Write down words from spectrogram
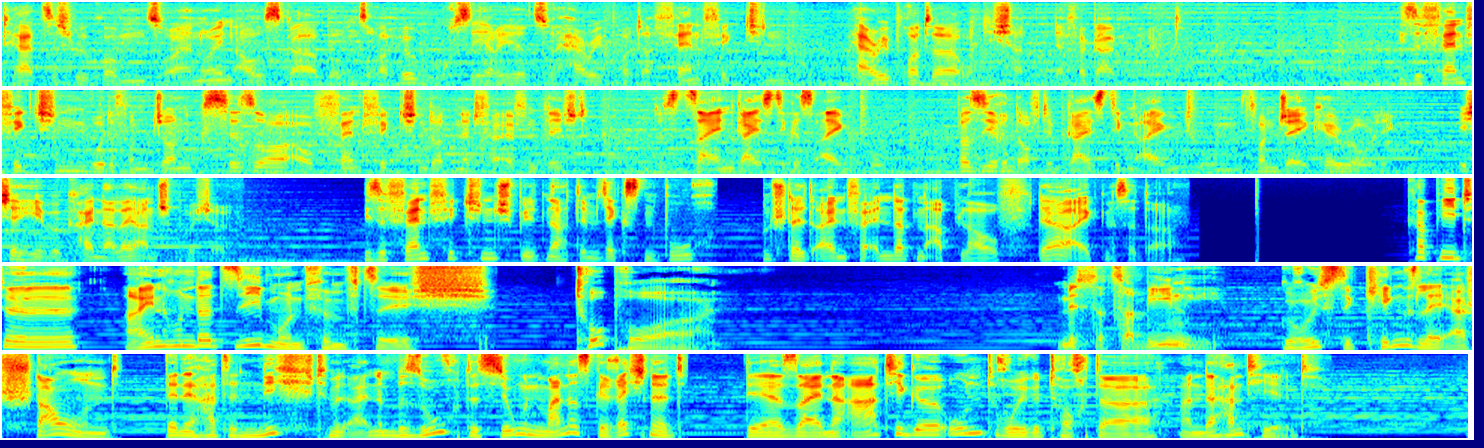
Und herzlich willkommen zu einer neuen Ausgabe unserer Hörbuchserie zu Harry Potter Fanfiction Harry Potter und die Schatten der Vergangenheit. Diese Fanfiction wurde von John Xizor auf fanfiction.net veröffentlicht und ist sein geistiges Eigentum, basierend auf dem geistigen Eigentum von J.K. Rowling. Ich erhebe keinerlei Ansprüche. Diese Fanfiction spielt nach dem sechsten Buch und stellt einen veränderten Ablauf der Ereignisse dar. Kapitel 157 Topor Mr. Zabini, grüßte Kingsley erstaunt, denn er hatte nicht mit einem Besuch des jungen Mannes gerechnet, der seine artige und ruhige Tochter an der Hand hielt.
